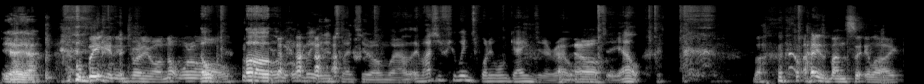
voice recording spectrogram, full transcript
Yeah, yeah. Unbeaten in 21, not one at Oh, all. oh unbeaten in 20 wrong. Well, imagine if you win 21 games in a row. know. bloody hell. That is Man City like.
